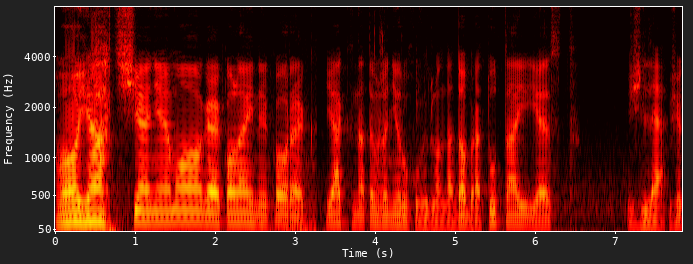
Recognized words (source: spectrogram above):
O, ja cię nie mogę, kolejny korek. Jak natężenie ruchu wygląda? Dobra, tutaj jest źle. Tu się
